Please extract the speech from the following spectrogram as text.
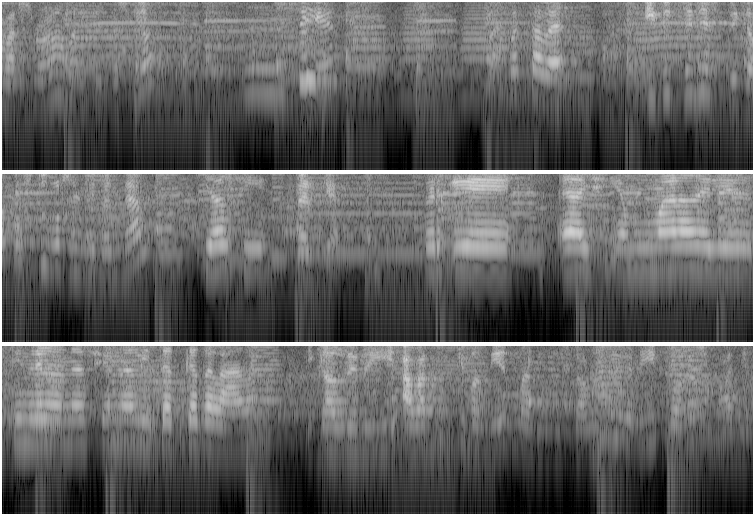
a Barcelona a la manifestació? Mm, sí, va estar bé. I tu, Xènia, explica'm-nos, tu vols ser independent? jo sí, Per què? perquè eh, així a mi m'agradaria tindre la nacionalitat catalana. I que el DNI, abans els que m'han dit, m'han dit, que el nostre DNI posa Espanya.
